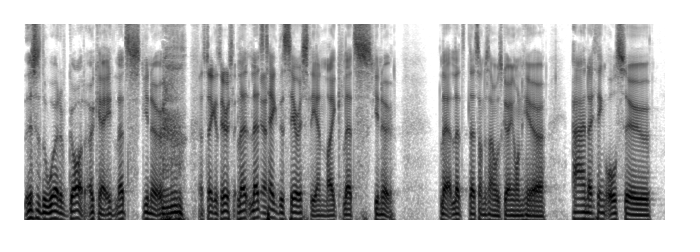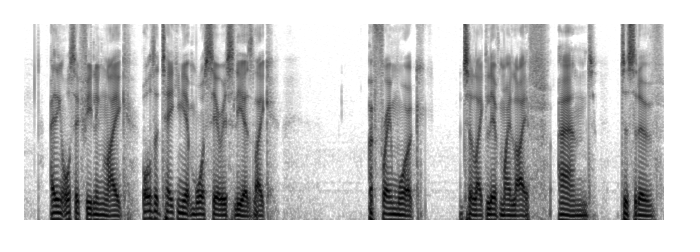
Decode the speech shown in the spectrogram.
this is the word of God. Okay, let's you know. Mm-hmm. Let's take it seriously. Let, let's Yeah. take this seriously and like let's you know let let's let's understand what's going on here and i think also i think also feeling like also taking it more seriously as like a framework to like live my life and to sort of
